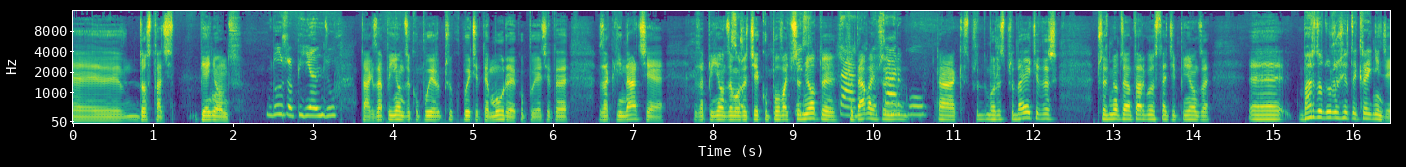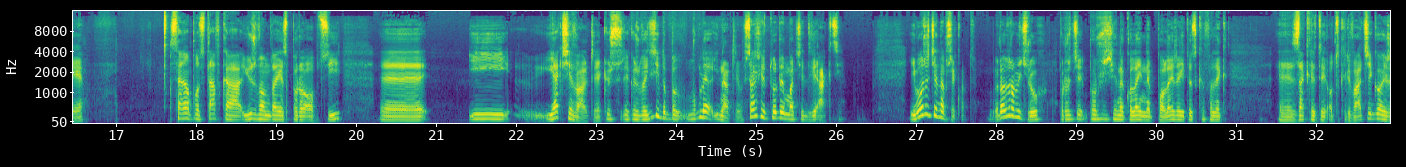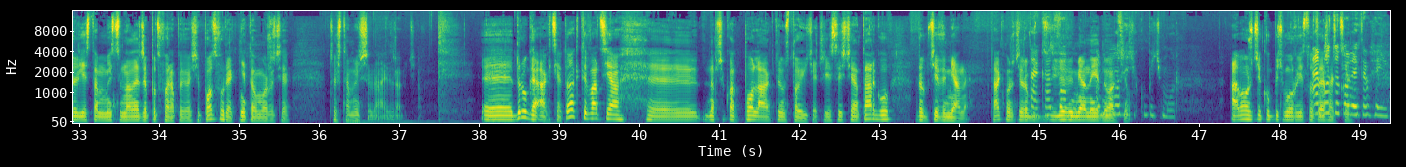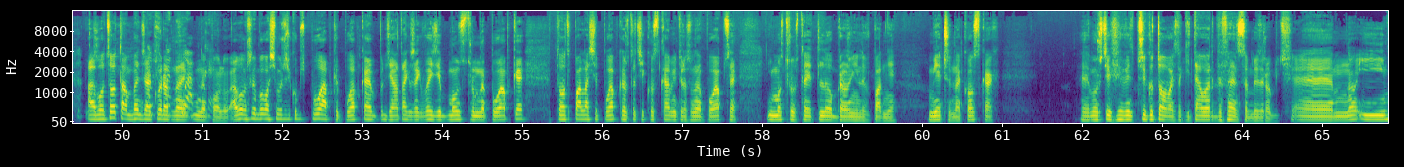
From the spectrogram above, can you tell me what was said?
dostać pieniądz, Dużo pieniądzów. tak, za pieniądze kupuje, kupujecie te mury, kupujecie te zaklinacie, za pieniądze możecie kupować przedmioty, tak, sprzedawać na przedmioty. targu. Tak, sprzed, może sprzedajecie też przedmioty na targu, dostajecie pieniądze. E, bardzo dużo się w tej krainie dzieje. Sama podstawka już wam daje sporo opcji. E, I jak się walczy? Jak już, jak już wejdziecie, to w ogóle inaczej. W czasie tury macie dwie akcje. I możecie na przykład rozrobić ruch, poruszyć, poruszyć się na kolejne pole, jeżeli to jest kafelek zakryty, odkrywacie go. Jeżeli jest tam miejsce na leże potwora, pojawia się potwór. Jak nie, to możecie coś tam jeszcze dalej zrobić. E, druga akcja to aktywacja e, na przykład pola, na którym stoicie. Czyli jesteście na targu, robicie wymianę. Tak? Możecie robić Tak, dwie wymiany jedną akcją. możecie kupić mur. A możecie kupić mur, jest to Albo też akcja. tam kupić. Albo co tam będzie Na akurat na, na polu. Albo na właśnie możecie kupić pułapkę. Pułapka działa tak, że jak wejdzie monstrum na pułapkę, to odpala się pułapka, rzucacie kostkami, które są na pułapce i monstrum staje tyle obrażeń, ile wpadnie mieczy na kostkach. E, Możecie się więc przygotować, taki tower defense sobie zrobić. E, No i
